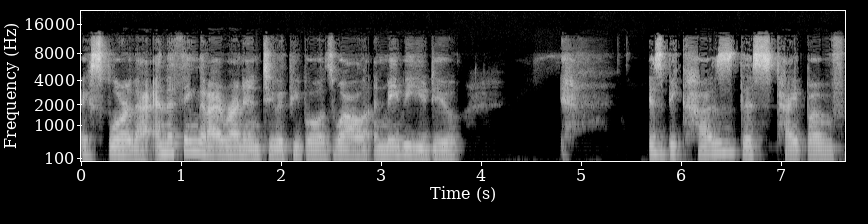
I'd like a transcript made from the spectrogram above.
explore that. And the thing that I run into with people as well, and maybe you do, is because this type of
